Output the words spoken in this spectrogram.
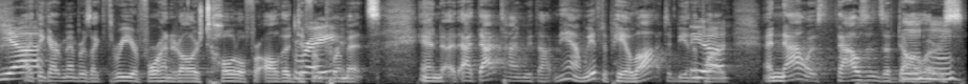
Yeah. I think I remember it was like three or four hundred dollars total for all the different Right. permits. And at at that time, we thought, man, we have to pay a lot to be in the Yeah. Mm-hmm. park. And now it's thousands of dollars.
